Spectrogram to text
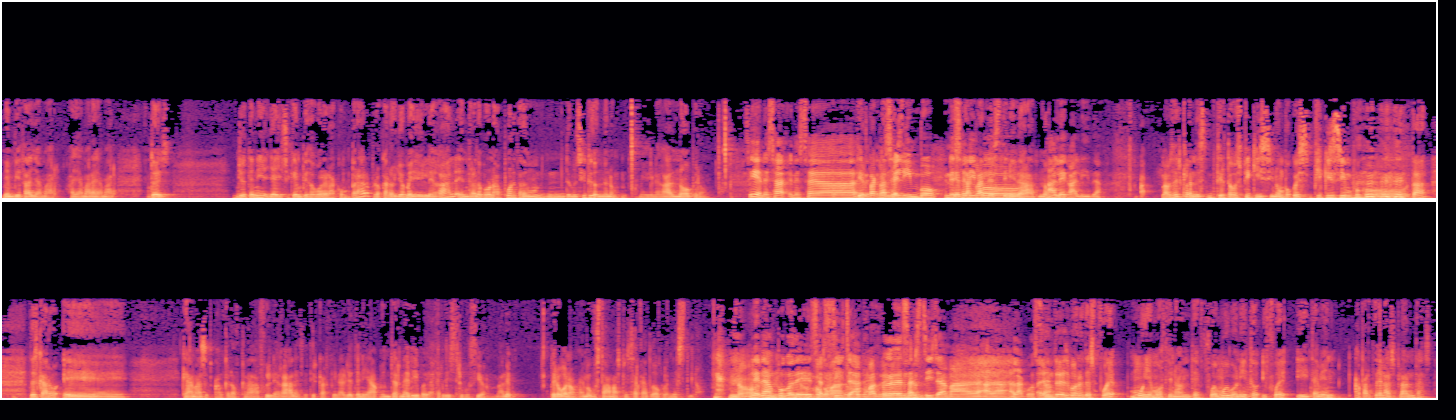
me empieza a llamar, a llamar, a llamar. Entonces, yo tenía, ya ahí sí que empiezo a volver a comprar, pero claro, yo medio ilegal, entrando por una puerta de un, de un sitio donde no, medio ilegal no, pero Sí, en esa, en esa, Cierta en ese limbo, en ese limbo clandestinidad, ¿no? a legalidad. ah, vamos a decir clandestino, cierto speakeasy, ¿no? Un poco speakeasy, un poco tal. Entonces, claro, eh, que además, aunque no nada fue ilegal, es decir, que al final yo tenía internet y podía hacer distribución, ¿vale? Pero bueno, a mí me gustaba más pensar que era todo clandestino. No, Le da un poco de salsilla, a la, a la cosa. Entonces, bueno, entonces fue muy emocionante, fue muy bonito y fue, y también, aparte de las plantas,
